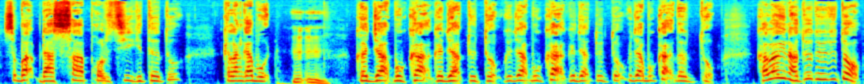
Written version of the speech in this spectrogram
Sebab dasar polisi kita tu kelang kabut. Mm-mm. Kejap buka, kejap tutup. Kejap buka, kejap tutup. Kejap buka, kejap tutup. Kalau you nak tutup, tutup.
